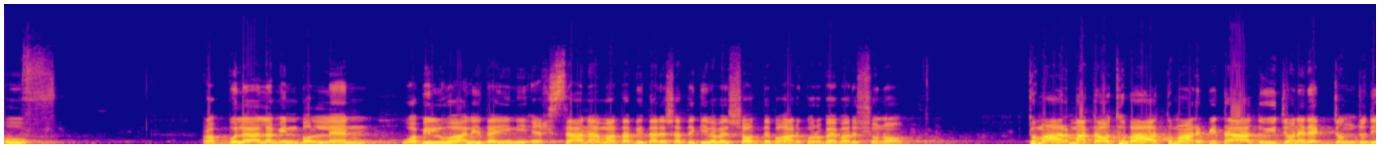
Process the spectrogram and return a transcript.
উফ। রব্বুল আলমিন বললেন ওয়াবিল ওয়ালিদাইনি ইহসানা। মাতা পিতার সাথে কীভাবে সৎ ব্যবহার করবে এবার শোনো। তোমার মাতা অথবা তোমার পিতা দুইজনের একজন যদি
